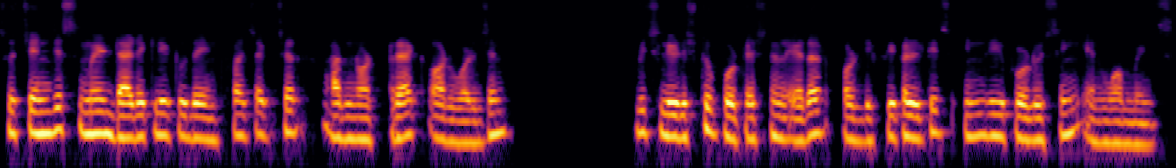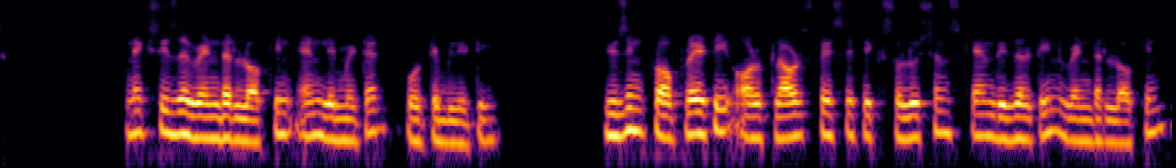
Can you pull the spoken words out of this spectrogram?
So changes made directly to the infrastructure are not tracked or version, which leads to potential error or difficulties in reproducing environments. Next is a vendor lock-in and limited portability. Using proprietary or cloud-specific solutions can result in vendor lock-in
